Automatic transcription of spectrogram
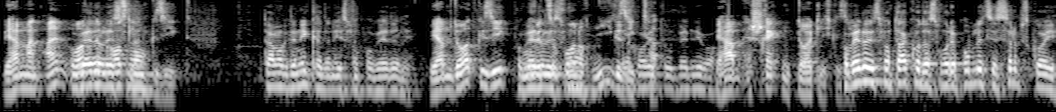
Wir haben an allen Orten im Ausland gesiegt. Tamo gde nikada nismo pobedili. Wir haben dort gesiegt, wo wir Pobedili zuvor noch nie gesiegt hatten. Wir haben erschreckend deutlich gesiegt. Pobedili smo tako da smo u Republici Srpskoj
